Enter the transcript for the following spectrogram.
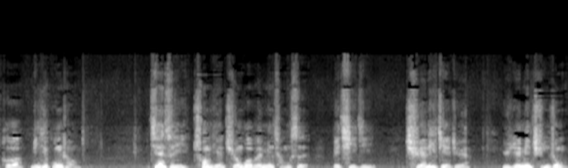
和民心工程，坚持以创建全国文明城市为契机，全力解决与人民群众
